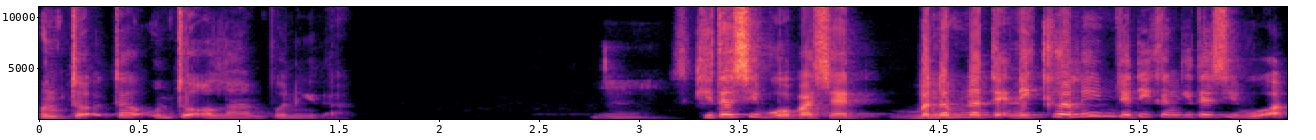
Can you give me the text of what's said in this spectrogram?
Untuk tak? Untuk Allah ampun kita. Hmm. Kita sibuk pasal benda-benda teknikal ni menjadikan kita sibuk. ah.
